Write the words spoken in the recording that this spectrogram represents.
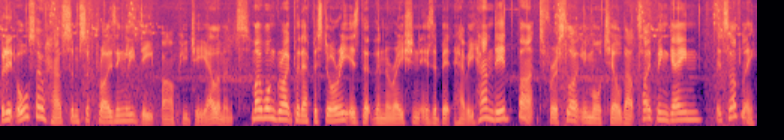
but it also has some surprisingly deep RPG elements. My one gripe with Epistory is that the narration is a bit heavy-handed, but for a slightly more chilled out typing game, it's lovely.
